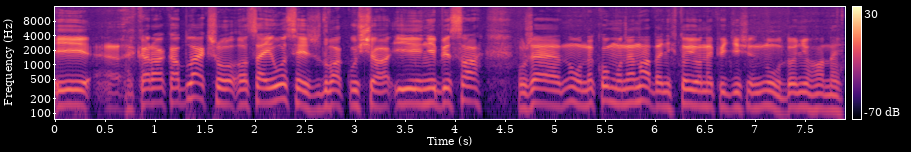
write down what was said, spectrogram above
І е, карака блек, що оцей осіч два куща, і небеса вже ну, нікому не треба, ніхто його не підійшов, ну, до нього не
